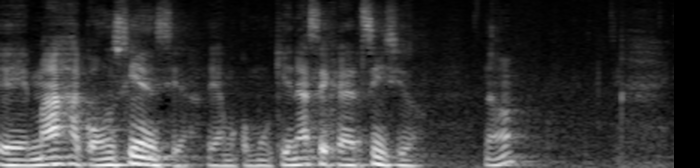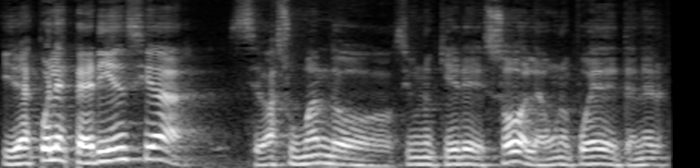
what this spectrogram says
eh, más a conciencia, digamos, como quien hace ejercicio, ¿no? Y después la experiencia se va sumando, si uno quiere, sola, uno puede tener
